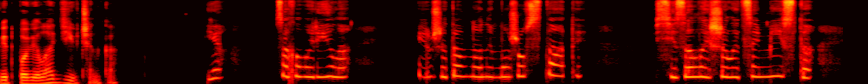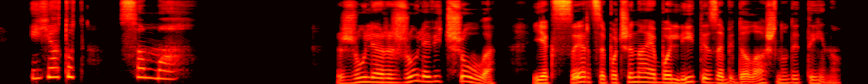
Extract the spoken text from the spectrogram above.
відповіла дівчинка. Я захворіла і вже давно не можу встати. Всі залишили це місто, і я тут сама. Жуля Рижуля відчула, як серце починає боліти за бідолашну дитину.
